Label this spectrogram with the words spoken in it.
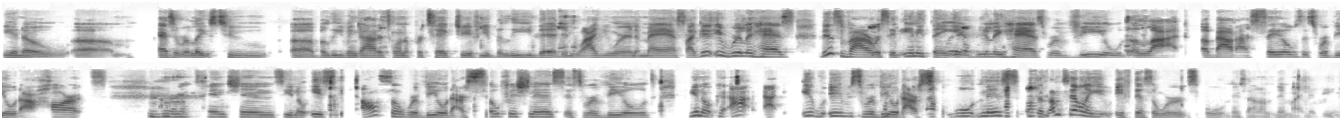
you know, um, as it relates to uh, believing God is going to protect you. If you believe that, then why you wearing a mask? Like it, it, really has this virus. If anything, it really has revealed a lot about ourselves. It's revealed our hearts mm-hmm. intentions. You know, it's also revealed our selfishness. It's revealed, you know, I, I it, it's revealed our spoiledness because I'm telling you, if there's a word spoiledness, I don't, there might not be.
